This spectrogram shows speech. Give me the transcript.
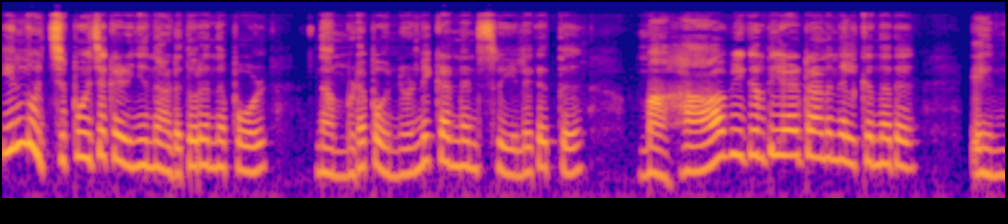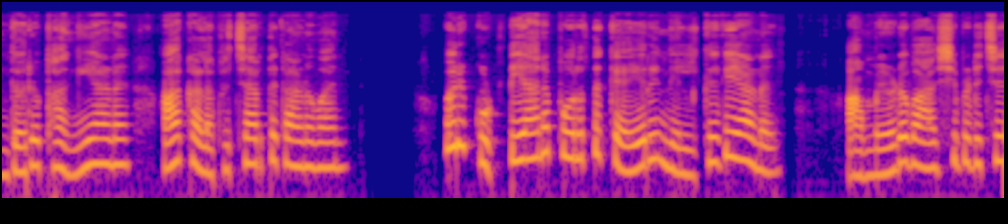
ഇന്ന് ഉച്ചപൂജ കഴിഞ്ഞ് നട തുറന്നപ്പോൾ നമ്മുടെ പൊന്നുണ്ണിക്കണ്ണൻ ശ്രീലകത്ത് മഹാവികൃതിയായിട്ടാണ് നിൽക്കുന്നത്. എന്തൊരു ഭംഗിയാണ് ആ കളഭച്ചാർത്ത് കാണുവാൻ. ഒരു കുട്ടിയാന പുറത്ത് കയറി നിൽക്കുകയാണ്. അമ്മയോട് വാശി പിടിച്ച്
